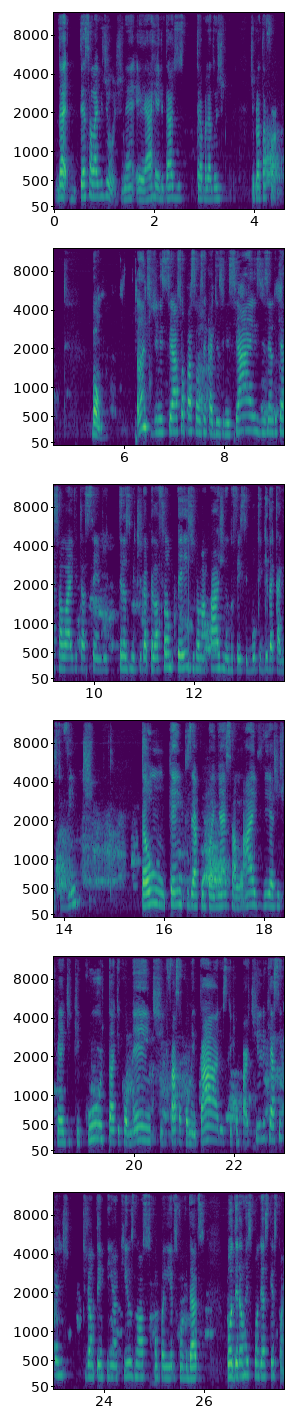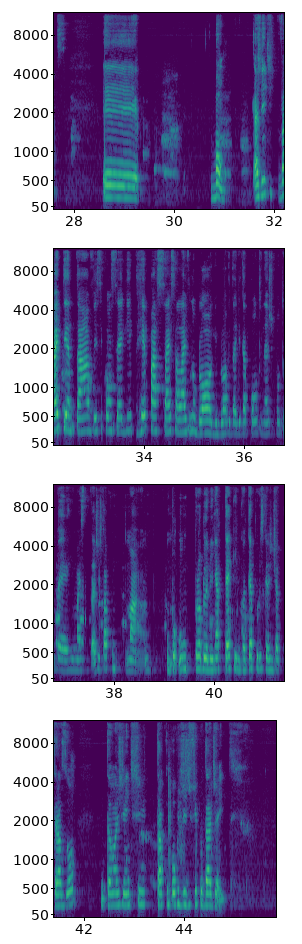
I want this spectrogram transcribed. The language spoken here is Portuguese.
da, dessa live de hoje, né? É a realidade dos trabalhadores de, de plataforma. Bom, antes de iniciar, só passar os recadinhos iniciais, dizendo que essa live está sendo transmitida pela fanpage, que é uma página do Facebook Guida Calixto 20. Então, quem quiser acompanhar essa live, a gente pede que curta, que comente, que faça comentários, que compartilhe, que assim que a gente tiver um tempinho aqui, os nossos companheiros convidados poderão responder as questões. É... Bom, a gente vai tentar ver se consegue repassar essa live no blog, blog da guida.net.br, mas a gente está com uma, um, um probleminha técnico, até por isso que a gente atrasou, então a gente está com um pouco de dificuldade aí.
